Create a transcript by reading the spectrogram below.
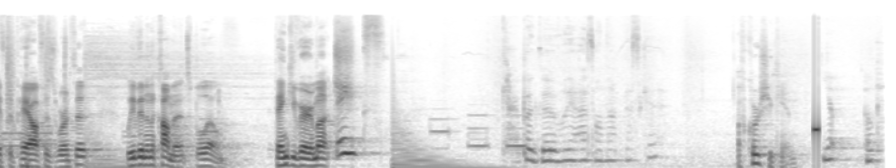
if the payoff is worth it, leave it in the comments below. Thank you very much. Thanks. Can I put googly eyes on that biscuit? Of course you can. Yep, okay.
